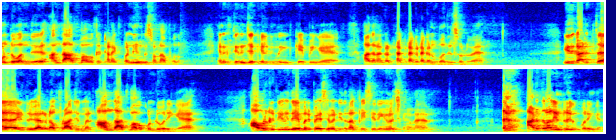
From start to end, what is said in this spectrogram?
கொண்டு வந்து அந்த ஆத்மாவுக்கு கனெக்ட் பண்ணி நீங்கள் சொன்னால் போதும். எனக்கு தெரிஞ்ச கேள்விங்க நீங்கள் கேட்பீங்க அதை நான் டக்கு டக்கு டக்குன்னு பதில் சொல்லுவேன். இதுக்கு அடுத்த இன்டர்வியூ இருக்கட்டும் ப்ராஜெக்ட் மேன் அந்த ஆத்மாவை கொண்டு வரீங்க. அவர்கிட்டயும் இதே மாதிரி பேச வேண்டியதெல்லாம் பேசுகிறீங்கன்னு வச்சுக்கோங்களேன். அடுத்த நாள் இன்டர்வியூக்கு போகிறீங்க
